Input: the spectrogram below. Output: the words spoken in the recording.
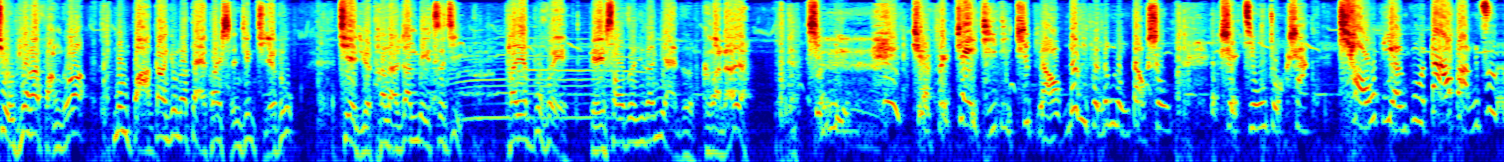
就凭俺方哥能把港九那贷款申请接住，解决他那燃眉之急，他也不会给嫂子你的面子搁那儿。兄弟，这份宅基地指标能不能弄到手？这酒桌上敲边鼓打梆子，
